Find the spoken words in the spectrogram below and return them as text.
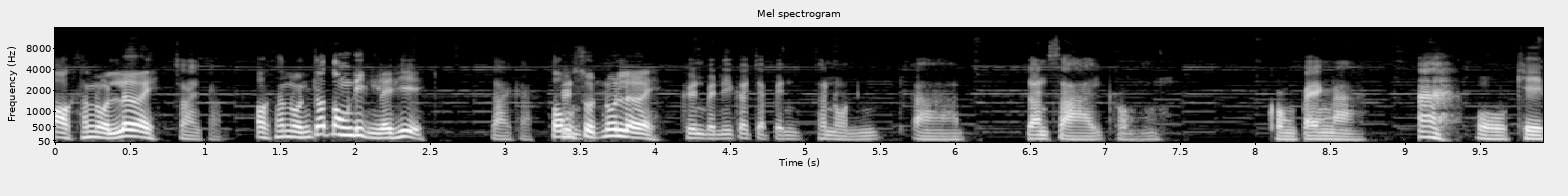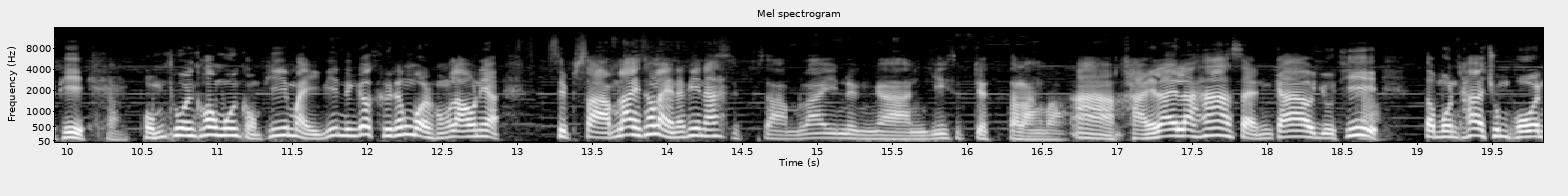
ออกถนนเลย ใช่ครับออกถนนก็ตรงดิ่งเลยพี่ ใช่ครับตรงขึ้นสุดนู่นเลยขึ้นไปนี้ก็จะเป็นถนนอ่าด้านซ้ายของของแปลงนา อะโอเคพี่ ครับ ผมทวนข้อมูลของพี่ใหม่อีกนิดนึงก็คือทั้งหมดของเราเนี่ย13 ไร่เท่าไหร่นะพี่นะ 13 ไร่หนึ่งงาน 27 ตารางวา อ่าขายไร่ละ 5 9 0 0 0อยู่ที่ครับ ตำบลท่าชุมพล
